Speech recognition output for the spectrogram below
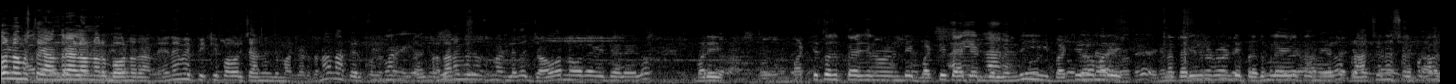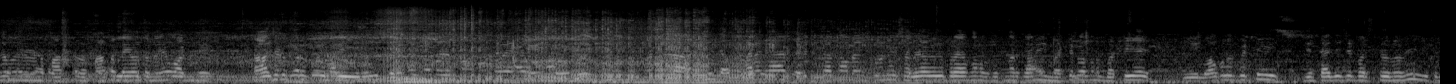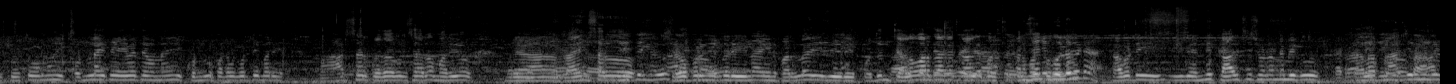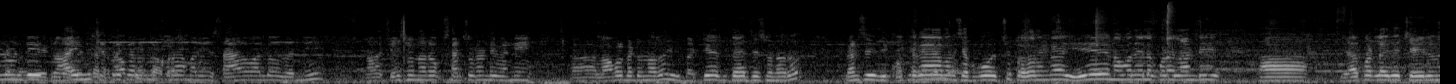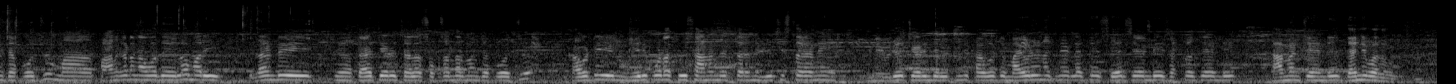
Hello నమస్తే. అందరూ ఎలా ఉన్నారు? బాగున్నారా? నేనే మీ పిక్కి పవర్ ఛానల్ నుంచి మాట్లాడుతున్నా. నా పేరు ప్రధానంగా చూసుకున్నట్లయితే జవహర్ నవోదయ విద్యాలయంలో మరి మట్టితో తయారు చేసినటువంటి బట్టి తయారు చేయడం జరిగింది. ఈ బట్టిలో మరి నిన్న తరిగినటువంటి ప్రతిమలు ఏవైతే ఉన్నాయో ప్రాచీన శిల్పకళ సంబంధించిన పాత్ర పాత్రలు ఏవైతే ఉన్నాయో వాటిని కాల్చడం కొరకు మరి ఈరోజు జగనన్న మరి సరిగా ప్రయత్నం చూస్తున్నారు కానీ ఈ మట్టి ప్రయత్నం బట్టి ఈ లోపల పెట్టి దీన్ని తయారు చేసే పరిస్థితి ఉన్నది. ఇక్కడ చూస్తూ ఉన్నాం. ఈ కొండలు అయితే ఏవైతే ఉన్నాయో ఈ కొండలు పక్కన కొట్టి మరి మా ఆర్ట్ సార్ ప్రజాపతి సార్ మరియు మరి డ్రాయింగ్ సార్ శివపురం ఇద్దరు ఈయన ఈయన పనిలో ఇది రేపు పొద్దున్న తెల్లవారుదాకా కాలే పరిస్థితి కనబడుతుంది. కాబట్టి ఇవన్నీ కాల్చి చూడండి మీకు. చాలా ప్రాచీనమైనటువంటి డ్రాయింగ్ చిత్రకళను కూడా మరి సార్ వాళ్ళు ఇవన్నీ చేసి ఉన్నారు. ఒకసారి చూడండి ఇవన్నీ లోపల పెట్టున్నారు. ఇది బట్టి తయారు చేసి ఉన్నారు. ఫ్రెండ్స్ ఇది కొత్తగా మనం చెప్పుకోవచ్చు. ప్రధానంగా ఏ నవోదయలో కూడా ఇలాంటి ఏర్పాట్లు అయితే చేయలేదని చెప్పవచ్చు. మా పానగడ నవోదయలో మరి ఇలాంటి తయారు చేయడం చాలా శుభ సందర్భం అని చెప్పవచ్చు. కాబట్టి మీరు కూడా చూసి ఆనందిస్తారని వీక్షిస్తారని నేను వీడియో చేయడం జరుగుతుంది. కాబట్టి మా వీడియో నచ్చినట్లయితే షేర్ చేయండి సబ్స్క్రైబ్ చేయండి కామెంట్ చేయండి. ధన్యవాదాలు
